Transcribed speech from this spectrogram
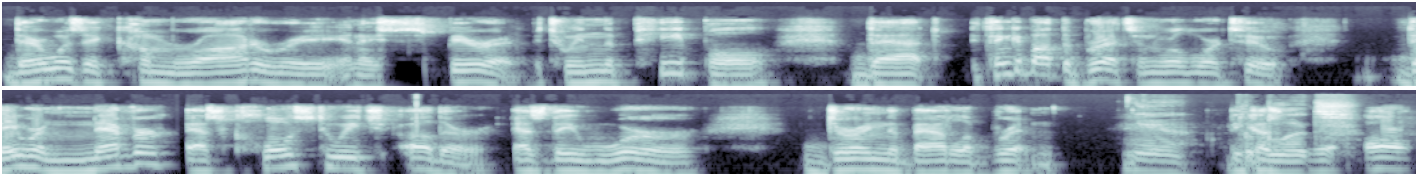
there was a camaraderie and a spirit between the people that think about the Brits in World War II. They were never as close to each other as they were during the Battle of Britain. Yeah, because we were all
